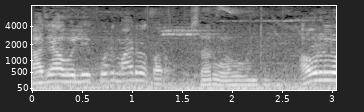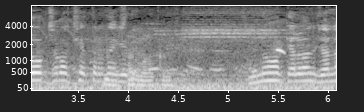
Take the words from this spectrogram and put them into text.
ರಾಜಾ ಹುಲಿ ಕೂಡಿ ಮಾಡಬೇಕು ಅವರು. ಸರ್ ಅವರು ಲೋಕಸಭಾ ಕ್ಷೇತ್ರದಾಗ. ಇನ್ನೂ ಕೆಲವೊಂದು ಜನ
